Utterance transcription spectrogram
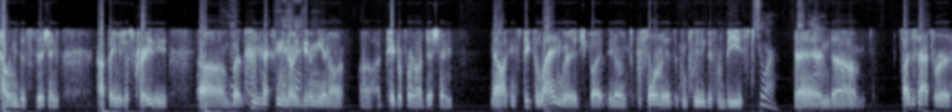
telling me this vision. I thought he was just crazy. Um, but next thing you know, he's giving me an, uh, a paper for an audition. Now I can speak the language, but you know, to perform it is a completely different beast. Sure. And um, so I just asked for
